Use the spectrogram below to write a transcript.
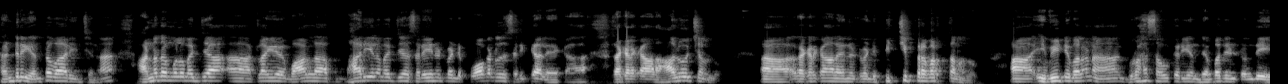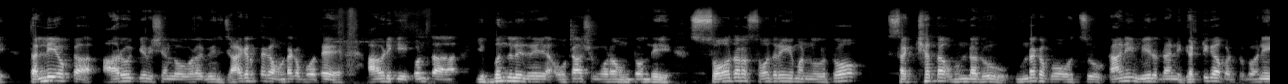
తండ్రి ఎంత వారించినా అన్నదమ్ముల మధ్య అట్లాగే వాళ్ళ భార్యల మధ్య సరైనటువంటి పోకడలు సరిగ్గా లేక రకరకాల ఆలోచనలు ఆ, రకరకాలైనటువంటి పిచ్చి ప్రవర్తనలు వీటి వలన గృహ సౌకర్యం దెబ్బతింటుంది. తల్లి యొక్క ఆరోగ్య విషయంలో కూడా వీరు జాగ్రత్తగా ఉండకపోతే ఆవిడికి కొంత ఇబ్బందులు ఎదురయ్యే అవకాశం కూడా ఉంటుంది. సోదర సోదరీమణులతో సఖ్యత ఉండదు ఉండకపోవచ్చు. కానీ మీరు దాన్ని గట్టిగా పట్టుకొని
